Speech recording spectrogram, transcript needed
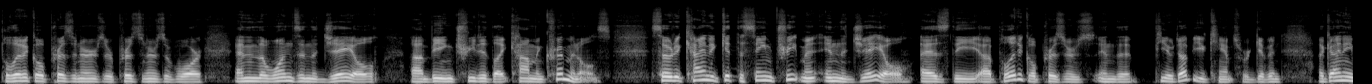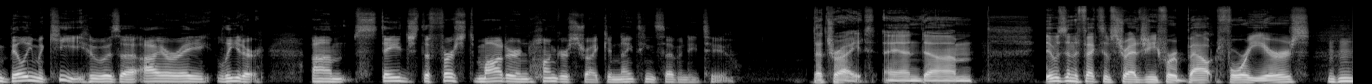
political prisoners or prisoners of war, and then the ones in the jail uh, being treated like common criminals. So, to kind of get the same treatment in the jail as the uh, political prisoners in the POW camps were given, a guy named Billy McKee, who was an IRA leader, um, staged the first modern hunger strike in 1972. That's right. And um, it was an effective strategy for about four years. Mm-hmm.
